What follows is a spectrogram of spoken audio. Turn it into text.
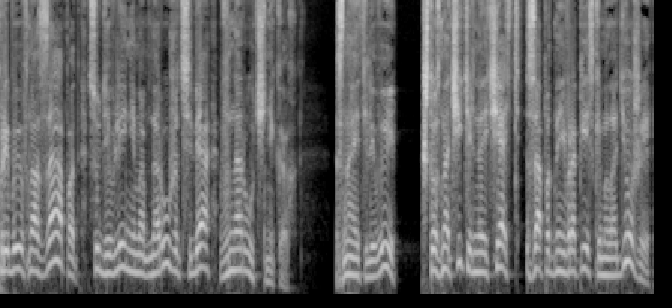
прибыв на Запад, с удивлением обнаружат себя в наручниках. Знаете ли вы, что значительная часть западноевропейской молодежи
